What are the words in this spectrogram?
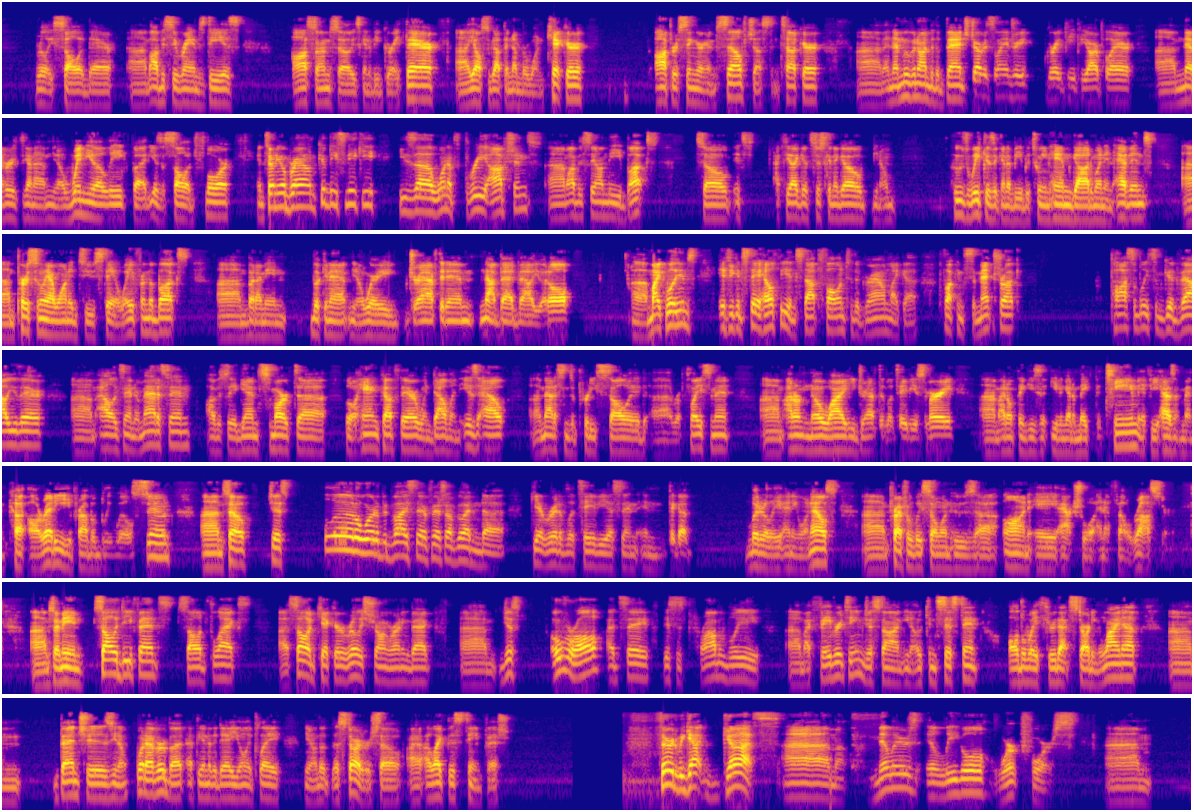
really solid there. Um, obviously, Rams D is awesome, so he's going to be great there. Uh, he also got the number one kicker, opera singer himself, Justin Tucker. Um, and then moving on to the bench, Jarvis Landry, great PPR player. Um, never gonna you know win you a league, but he has a solid floor. Antonio Brown could be sneaky. He's uh, one of three options, um, obviously on the Bucks. So it's I feel like it's just gonna go. You know, whose week is it gonna be between him, Godwin, and Evans? Um, personally, I wanted to stay away from the Bucks, um, but I mean, looking at you know where he drafted him, not bad value at all. Uh, Mike Williams, if he can stay healthy and stop falling to the ground like a fucking cement truck, possibly some good value there. Um, Alexander Mattison, obviously, again, smart uh, little handcuff there when Dalvin is out. Uh, Mattison's a pretty solid uh, replacement. Um, I don't know why he drafted Latavius Murray. Um, I don't think he's even going to make the team. If he hasn't been cut already, he probably will soon. Um, so just little word of advice there, Fishoff. Go ahead and uh, get rid of Latavius and, and pick up literally anyone else, um, preferably someone who's uh, on a actual NFL roster. Um, so I mean, solid defense, solid flex, uh, solid kicker, really strong running back. Um, just overall, I'd say this is probably uh, my favorite team, just on you know consistent all the way through that starting lineup. Um, bench is you know whatever, but at the end of the day, you only play you know the, the starters. So I, I like this team, Fish. Third, we got Gus, um, Miller's illegal workforce. Um,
